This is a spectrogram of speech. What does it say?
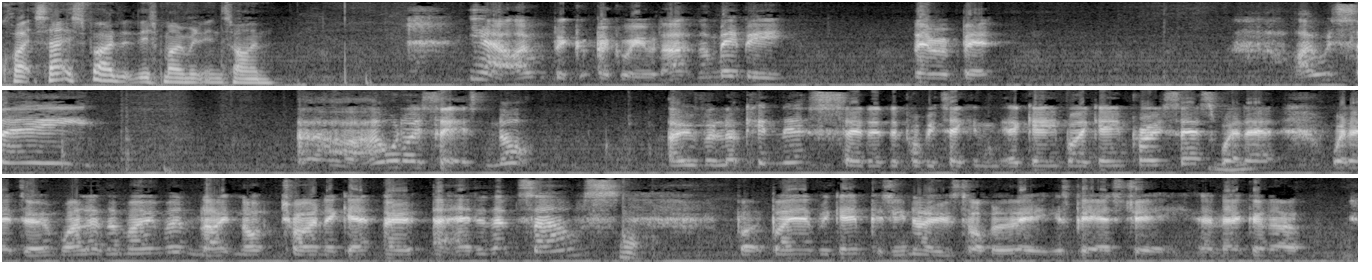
quite satisfied at this moment in time. Yeah, I would ag- agree with that. And maybe they're a bit. I would say. Uh, how would I say it? It's not overlooking this, so that they're probably taking a game by game process where they're where they're doing well at the moment, like not trying to get o- ahead of themselves. Yeah. But by every game, because you know who's top of the league is PSG, and they're gonna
